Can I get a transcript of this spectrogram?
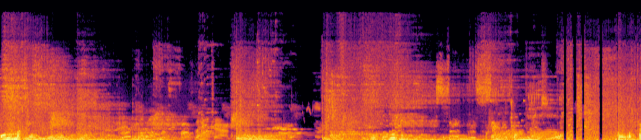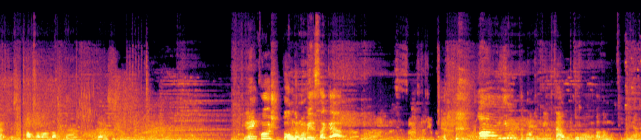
Onunla tembihliyorlar can. Vurdum canlayacağız. Allah kahretsin. Tam zamanda attı ha. Barış. Fren koş. Dondurma beni sakın. Hayır. Takım amca bir iki tane vurdum var. Adam ulti yine attı.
